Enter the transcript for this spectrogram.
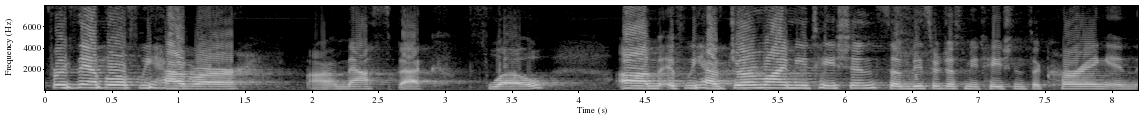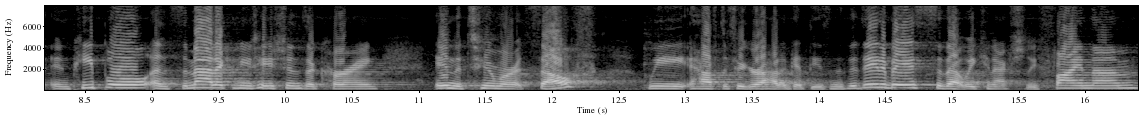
for example, if we have our, our mass spec flow, um, if we have germline mutations, so these are just mutations occurring in, in people, and somatic mutations occurring in the tumor itself, we have to figure out how to get these into the database so that we can actually find them.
